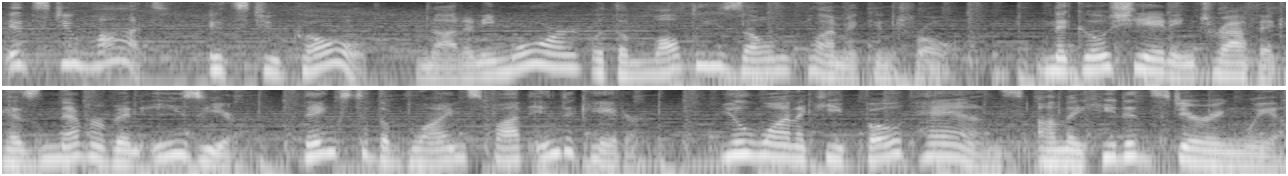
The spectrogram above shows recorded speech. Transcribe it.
It's too hot. It's too cold. Not anymore with the multi-zone climate control. Negotiating traffic has never been easier thanks to the blind spot indicator. You'll want to keep both hands on the heated steering wheel.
